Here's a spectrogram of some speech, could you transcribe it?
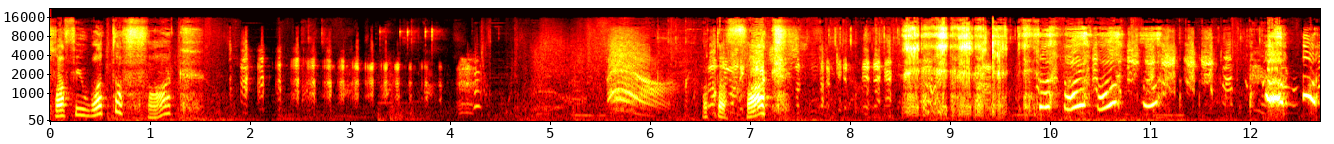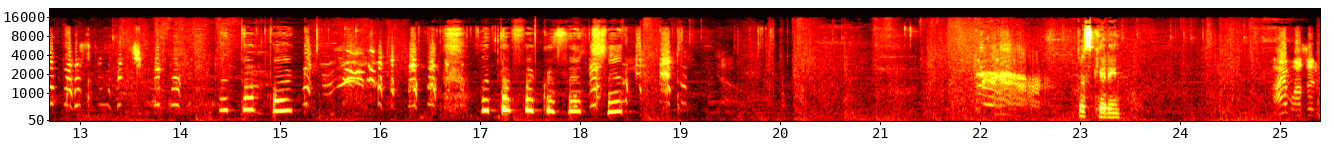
Fluffy, what the fuck? What the fuck? What the fuck? What the fuck was that shit? Just kidding. I wasn't.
